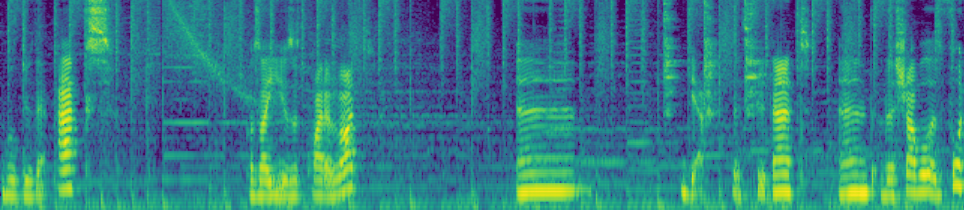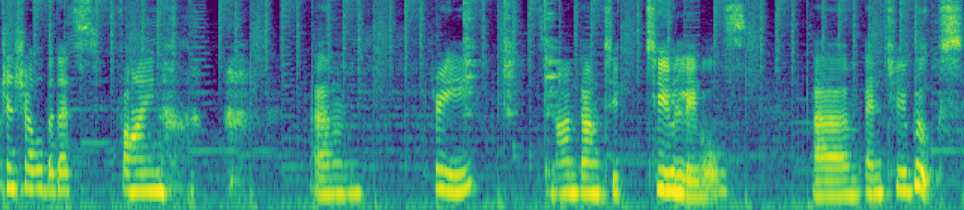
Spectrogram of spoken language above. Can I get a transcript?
we'll do the axe because I use it quite a lot. And yeah let's do that. And the shovel is a fortune shovel but that's fine. um, three. So now I'm down to two levels um, and two books.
